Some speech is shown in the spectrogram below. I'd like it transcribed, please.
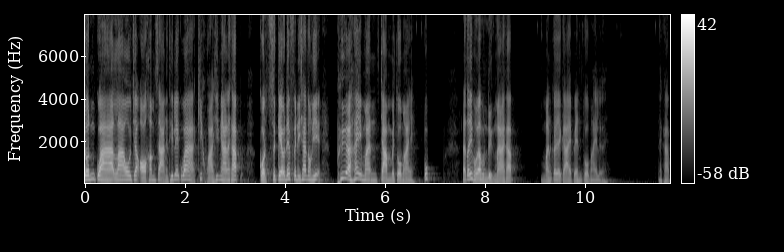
จนกว่าเราจะออกคำสั่งที่เรียกว่าคลิกขวาชิ้นงานนะครับ กด scale definition ตรงนี้ เพื่อให้มันจำเป็นตัวใหม่ปุ๊บแล้วตอนนี้ผมเอาผมดึงมาครับ มันก็จะกลายเป็นตัวใหม่เลยนะครับ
